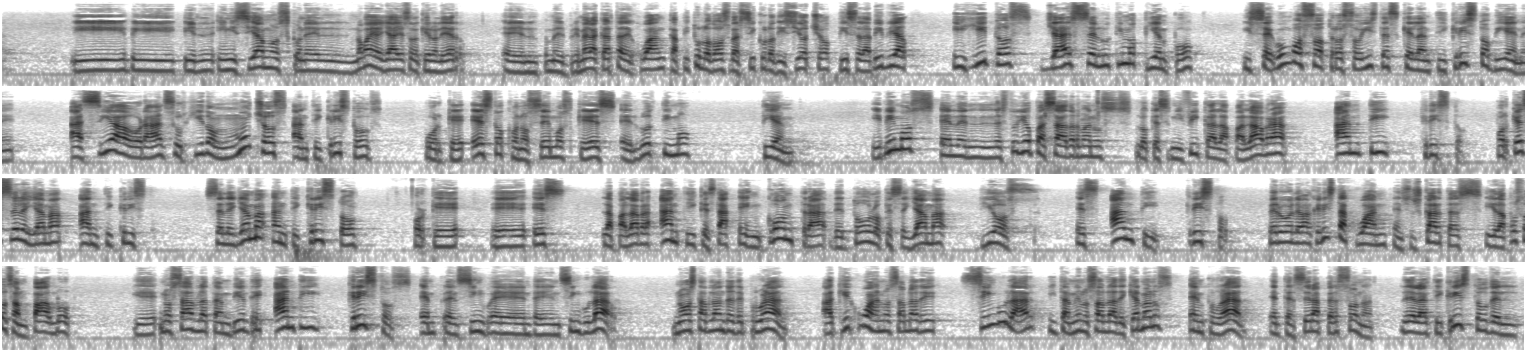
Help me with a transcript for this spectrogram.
Y, iniciamos con el, no vaya ya, yo solo quiero leer, el, la primera carta de Juan, capítulo 2, versículo 18, dice la Biblia, hijitos, ya es el último tiempo, y según vosotros oísteis que el anticristo viene, así ahora han surgido muchos anticristos, porque esto conocemos que es el último tiempo. Y vimos en el estudio pasado, hermanos, lo que significa la palabra anticristo. ¿Por qué se le llama anticristo? Se le llama anticristo porque eh, es la palabra anti que está en contra de todo lo que se llama Dios. Es anticristo. Pero el evangelista Juan en sus cartas y el apóstol San Pablo eh, nos habla también de anticristos en, en singular. No está hablando de plural. Aquí Juan nos habla de singular y también nos habla de qué, hermanos, en plural, en tercera persona, del anticristo, del,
